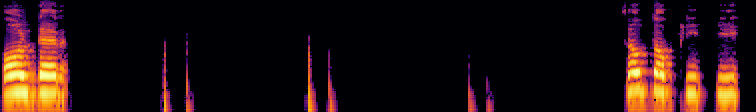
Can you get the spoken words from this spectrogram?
folder. Są to pliki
